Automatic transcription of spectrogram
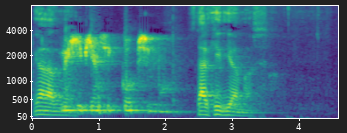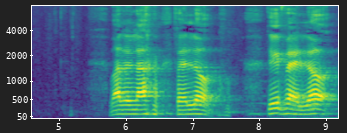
Για να Με δούμε. έχει πιάσει κόψιμο. Στα αρχίδια μας. Βάλε ένα φελό. Τι φελό.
